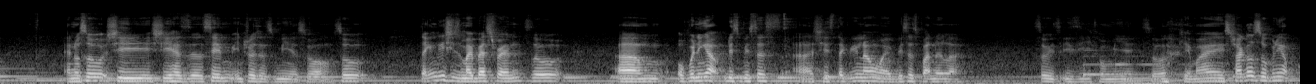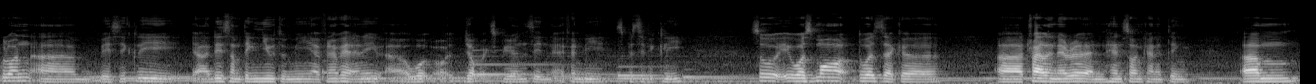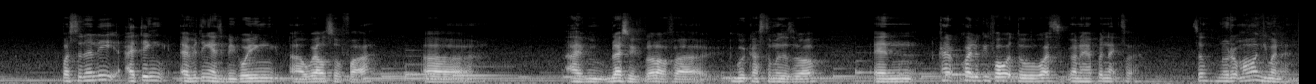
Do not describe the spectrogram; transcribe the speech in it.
and also she she has the same interest as me as well. So technically she's my best friend. So um, opening up this business, she's technically now my business partner lah. So it's easy for me. eh. So okay, my struggles opening up Kulon, uh, basically uh, this is something new to me. I've never had any uh, work or job experience in F&B specifically. So it was more towards like a uh, trial and error and hands-on kind of thing. Um, personally, I think everything has been going uh, well so far. Uh, I'm blessed with a lot of good customers as well, and kind of quite looking forward to what's going to happen next lah. So, menurut Mama gimana?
